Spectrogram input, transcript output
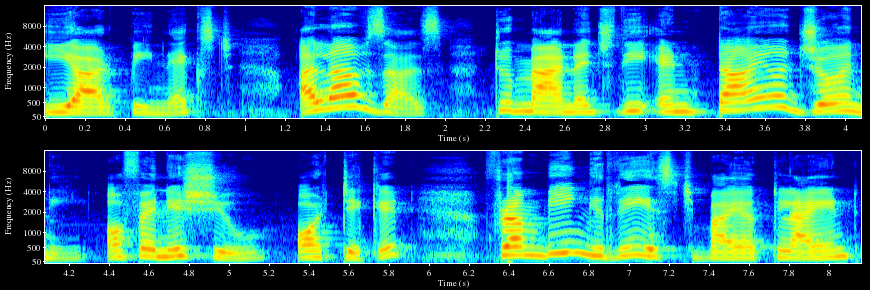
ERPNext allows us to manage the entire journey of an issue or ticket from being raised by a client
